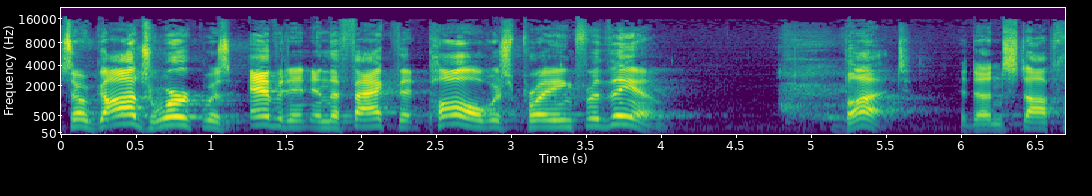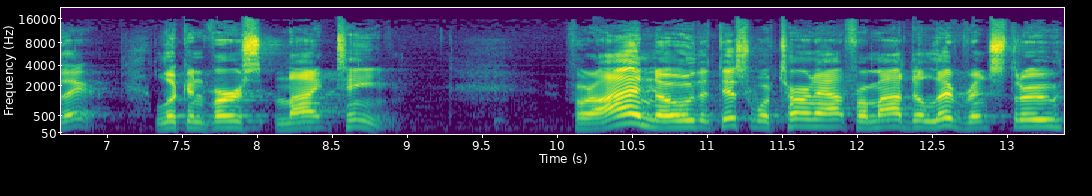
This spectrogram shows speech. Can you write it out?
So God's work was evident in the fact that Paul was praying for them. But it doesn't stop there. Look in verse 19. For I know that this will turn out for my deliverance through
